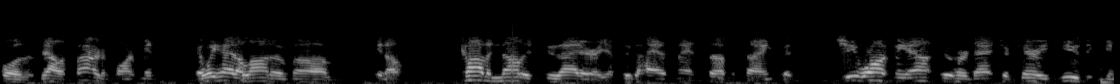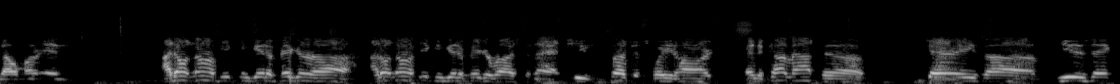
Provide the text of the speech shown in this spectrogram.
for the Dallas Fire Department, and we had a lot of, um, you know, common knowledge through that area, through the hazmat stuff and things. But she walked me out to her dad to Kerry's music. You know, and I don't know if you can get a bigger. Uh, I don't know if you can get a bigger rush than that. She's such a sweetheart, and to come out to Kerry's uh, music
